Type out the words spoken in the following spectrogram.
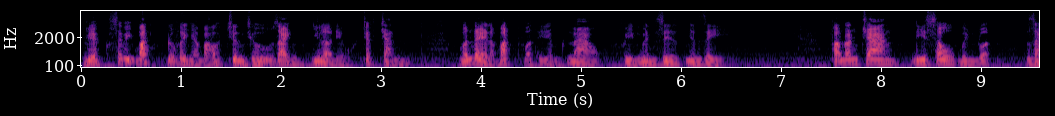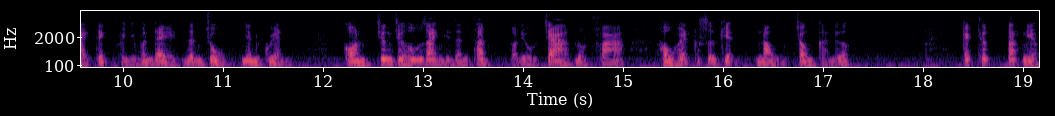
việc sẽ bị bắt đối với nhà báo Trương Chứ Hữu Danh như là điều chắc chắn. Vấn đề là bắt vào thời điểm nào, vì nguyên nhân gì. Phạm Đoan Trang đi sâu bình luận, giải thích về những vấn đề dân chủ, nhân quyền. Còn Trương Châu Hữu Danh thì dẫn thân vào điều tra đột phá hầu hết các sự kiện nóng trong cả nước. Cách thức tác nghiệp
